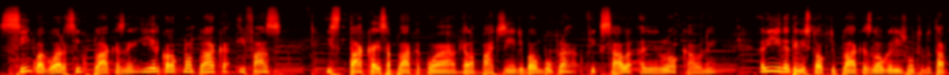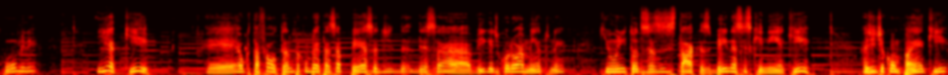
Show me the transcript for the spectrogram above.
cinco agora, cinco placas, né? E ele coloca uma placa e faz estaca essa placa com a, aquela partezinha de bambu para fixá-la ali no local, né? Ali ainda tem um estoque de placas logo ali junto do tapume, né? E aqui é, é o que está faltando para completar essa peça de, de, dessa viga de coroamento, né? Que une todas as estacas. Bem nessa esquininha aqui, a gente acompanha que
